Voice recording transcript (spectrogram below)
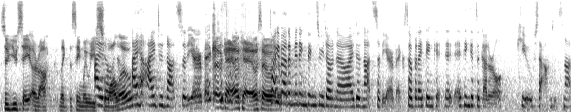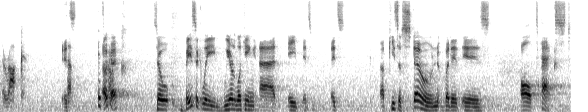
So you say Iraq like the same way when you I don't swallow. I, I did not study Arabic. okay, okay. So Talking about admitting things we don't know, I did not study Arabic. So, but I think I think it's a guttural Q sound. It's not Iraq. it's So, it's okay. So basically, we are looking at a it's it's a piece of stone, but it is all text,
